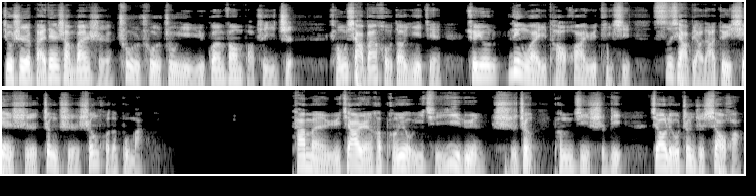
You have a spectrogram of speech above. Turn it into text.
就是白天上班时，处处注意与官方保持一致；从下班后到夜间，却用另外一套话语体系，私下表达对现实政治生活的不满。他们与家人和朋友一起议论时政，抨击时弊，交流政治笑话，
